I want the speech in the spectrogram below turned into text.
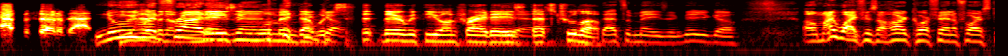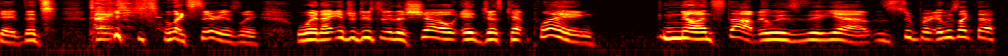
episode of that. You Newlywed have an Fridays, amazing man. woman that would go. sit there with you on Fridays. Yeah. That's true love. That's amazing. There you go. Oh, my wife is a hardcore fan of Farscape. That's like seriously. When I introduced her to the show, it just kept playing nonstop. It was the yeah, it was super. It was like the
